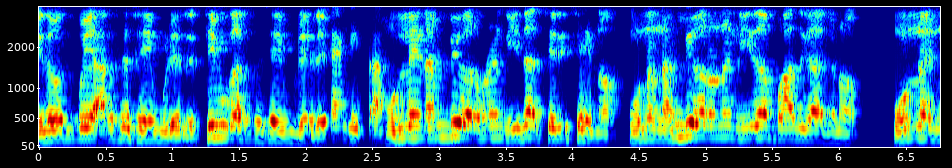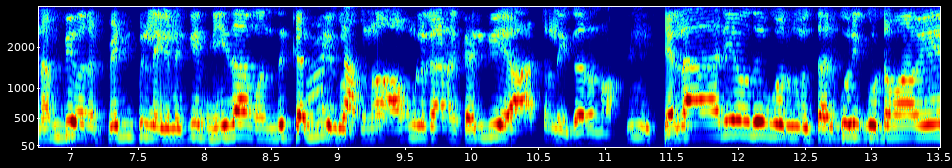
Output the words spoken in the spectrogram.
இதை வந்து போய் அரசு செய்ய முடியாது. திமுக அரசு செய்ய முடியாது. உன்னை நம்பி வரவன நீ தான் சரி செய்யணும். உன்னை நம்பி வரவன நீ தான் பாதுகாக்கணும். உன்னை நம்பி வர பெண் பிள்ளைகளுக்கு நீ தான் வந்து கல்வியை. கொடுக்கணும். அவங்களுக்கான கல்வியை ஆற்றலை தரணும். எல்லாரையும் வந்து ஒரு தற்கொலை கூட்டமாவே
